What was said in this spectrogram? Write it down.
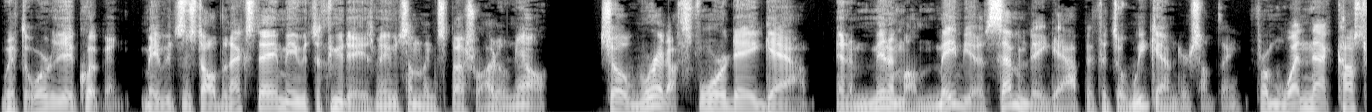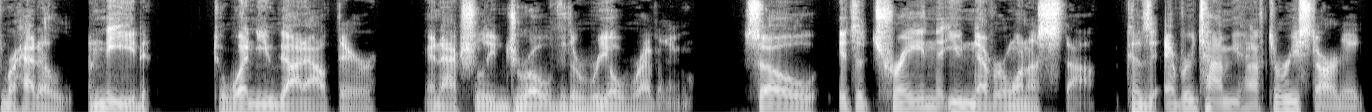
We have to order the equipment. Maybe it's installed the next day. Maybe it's a few days. Maybe it's something special. I don't know. So we're at a four day gap at a minimum, maybe a seven day gap if it's a weekend or something from when that customer had a need to when you got out there and actually drove the real revenue. So it's a train that you never want to stop because every time you have to restart it,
